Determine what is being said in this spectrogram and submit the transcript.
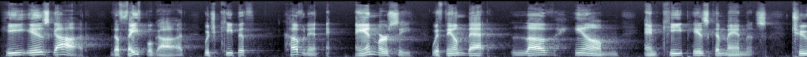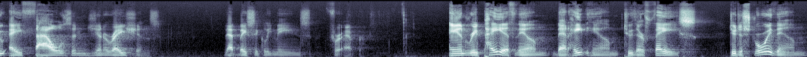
he is God, the faithful God, which keepeth covenant and mercy with them that love him and keep his commandments to a thousand generations. That basically means forever. And repayeth them that hate him to their face to destroy them.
